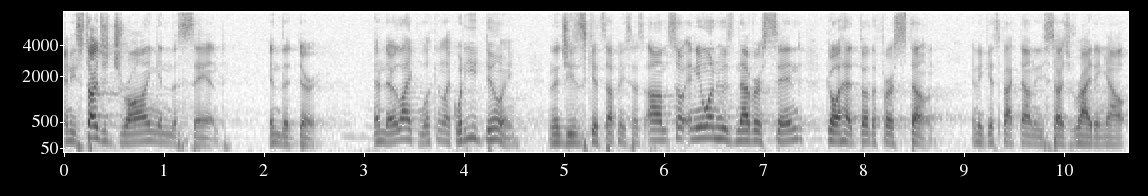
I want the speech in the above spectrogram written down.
and he starts drawing in the sand, in the dirt. And they're like looking like, what are you doing? And then Jesus gets up and he says, um, so anyone who's never sinned, go ahead, throw the first stone. And he gets back down and he starts writing out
